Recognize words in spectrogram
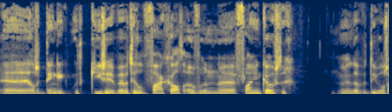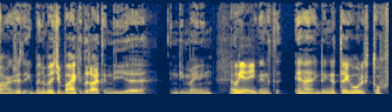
eh, als ik denk ik moet kiezen, we hebben het heel vaak gehad over een uh, flying coaster. Uh, dat we die wel zagen zitten. Ik ben een beetje bijgedraaid in die, in die mening. Oh jee. Ik denk, dat, ja, ik denk dat tegenwoordig toch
